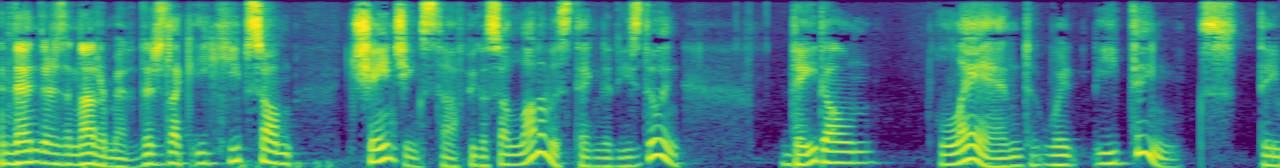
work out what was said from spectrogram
and then there's another method. There's like he keeps on changing stuff because a lot of his thing that he's doing, they don't land where he thinks they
